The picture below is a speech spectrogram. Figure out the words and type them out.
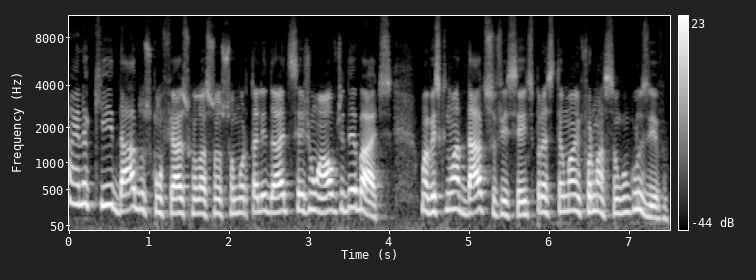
ainda que dados confiáveis com relação à sua mortalidade sejam alvo de debates, uma vez que não há dados suficientes para se ter uma informação conclusiva.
